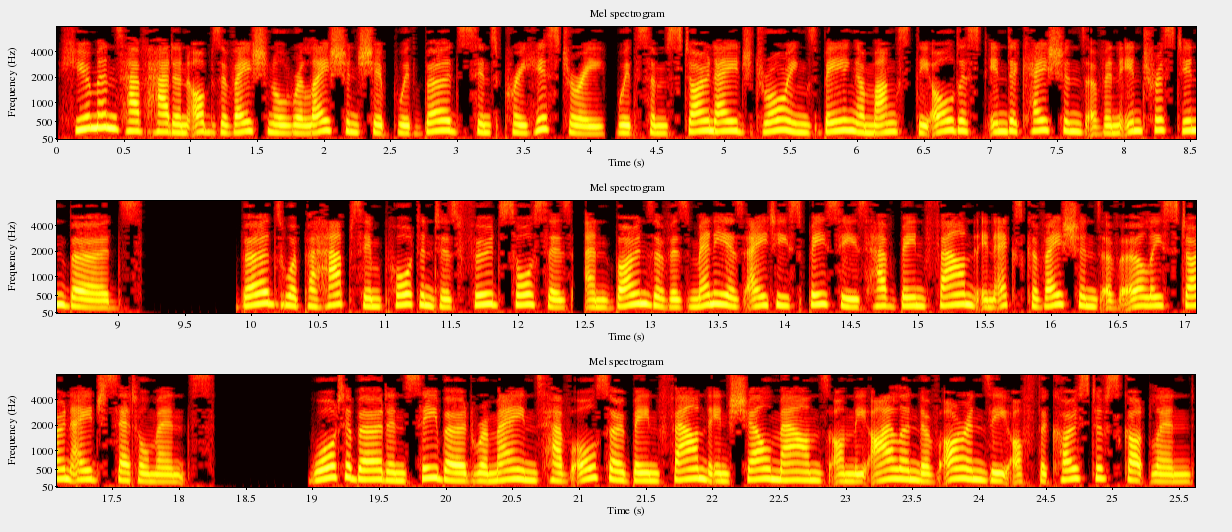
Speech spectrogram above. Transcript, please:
Humans have had an observational relationship with birds since prehistory, with some Stone Age drawings being amongst the oldest indications of an interest in birds. Birds were perhaps important as food sources, and bones of as many as 80 species have been found in excavations of early Stone Age settlements. Waterbird and seabird remains have also been found in shell mounds on the island of Oronsay off the coast of Scotland.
